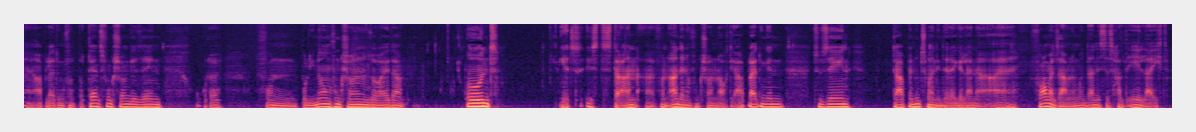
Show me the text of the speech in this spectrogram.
äh, Ableitung von Potenzfunktionen gesehen oder von Polynomfunktionen und so weiter. Und jetzt ist es dran, äh, von anderen Funktionen auch die Ableitungen zu sehen da benutzt man in der Regel eine äh, Formelsammlung und dann ist es halt eh leicht.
